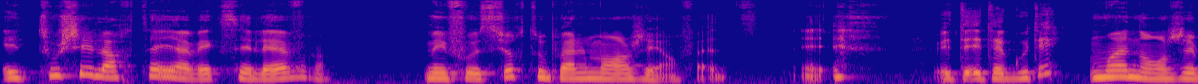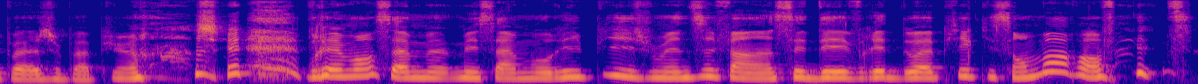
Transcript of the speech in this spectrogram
et toucher l'orteil avec ses lèvres, mais il faut surtout pas le manger en fait. Et t'as goûté? Moi non, j'ai pas, j'ai pas pu. Vraiment, ça me, mais ça m'horripile. Je me dis, enfin, c'est des vrais doigts pieds qui sont morts en fait.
